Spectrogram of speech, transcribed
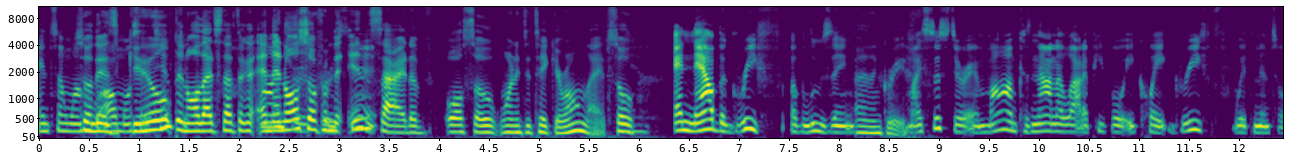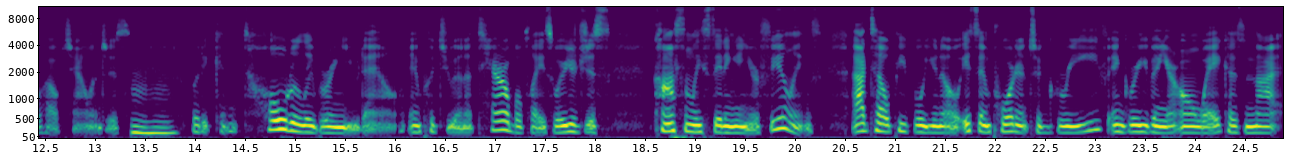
And someone so there's almost guilt attempted and all that stuff, that- and then also from the inside of also wanting to take your own life. So and now the grief of losing and then grief. my sister and mom because not a lot of people equate grief with mental health challenges mm-hmm. but it can totally bring you down and put you in a terrible place where you're just constantly sitting in your feelings i tell people you know it's important to grieve and grieve in your own way because not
